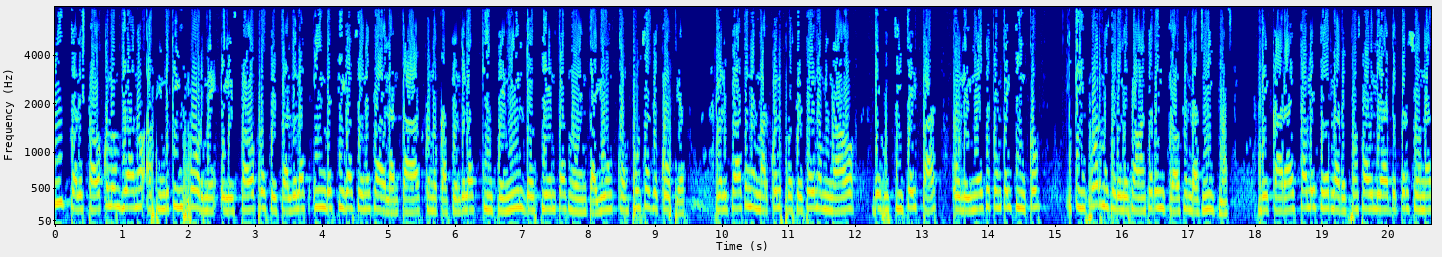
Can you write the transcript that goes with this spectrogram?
inste al Estado colombiano a fin de que informe el estado procesal de las investigaciones adelantadas con ocasión de las 15.291 compulsas de copias realizadas en el marco del proceso denominado de justicia y paz o Ley 975 y que informe sobre los avances registrados en las mismas, de cara a establecer la responsabilidad de personas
